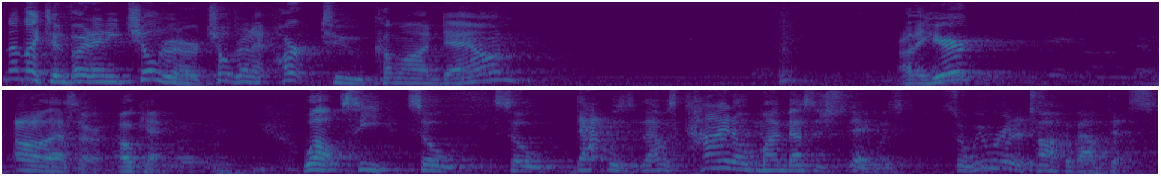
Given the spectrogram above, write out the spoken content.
And I'd like to invite any children or children at heart to come on down. Are they here? Oh, that's all right. Okay. Well, see, so so that was that was kind of my message today was so we were going to talk about this.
